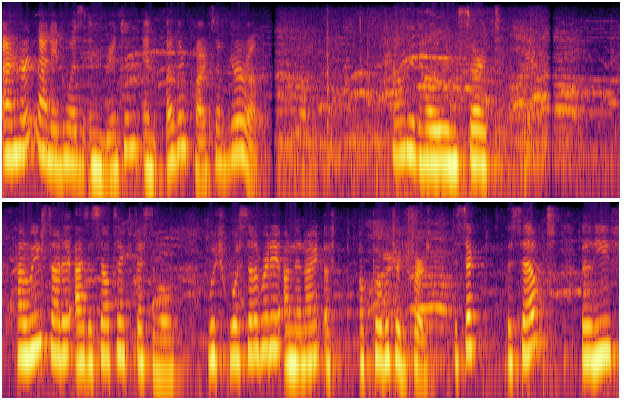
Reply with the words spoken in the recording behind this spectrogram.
I heard that it was in Britain and other parts of Europe. How did Halloween start? Halloween started as a Celtic festival, which was celebrated on the night of October 31st. The, sec- the Celts believed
